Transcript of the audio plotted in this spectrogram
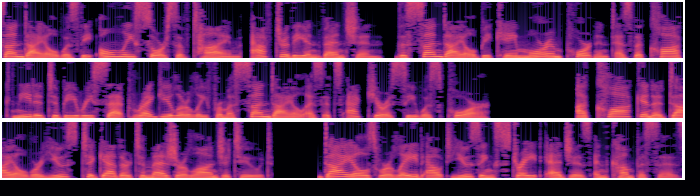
sundial was the only source of time. After the invention, the sundial became more important as the clock needed to be reset regularly from a sundial as its accuracy was poor. A clock and a dial were used together to measure longitude. Dials were laid out using straight edges and compasses.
